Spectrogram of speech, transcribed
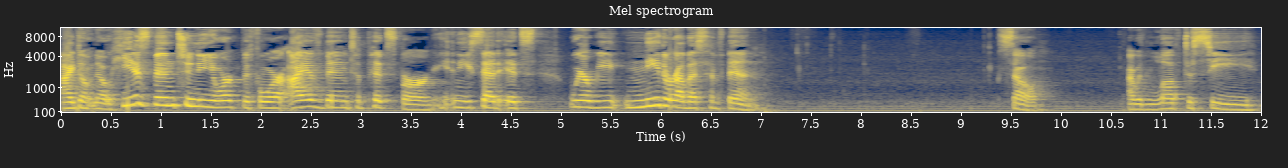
I don't know. He has been to New York before. I have been to Pittsburgh and he said it's where we neither of us have been. So I would love to see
